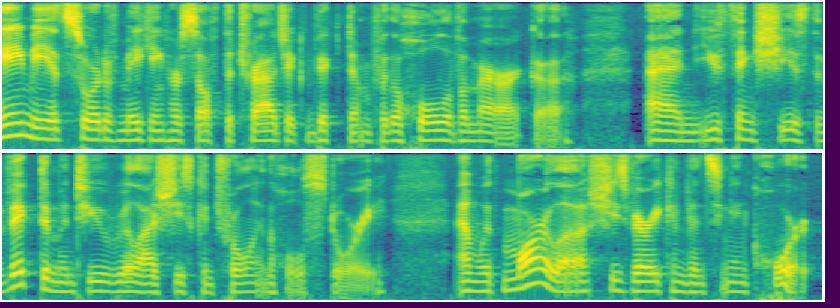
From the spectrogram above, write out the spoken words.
Amy, it's sort of making herself the tragic victim for the whole of America. And you think she is the victim until you realize she's controlling the whole story. And with Marla, she's very convincing in court.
